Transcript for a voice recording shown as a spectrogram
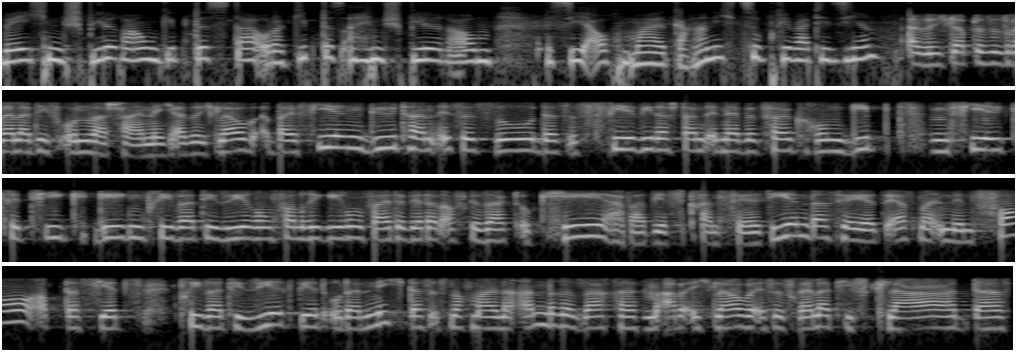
Welchen Spielraum gibt es da oder gibt es einen Spielraum, sie auch mal gar nicht zu privatisieren? Also ich glaube, das ist relativ unwahrscheinlich. Also ich glaube, bei vielen Gütern ist es so, dass es viel Widerstand in der Bevölkerung gibt, viel Kritik gegen Privatisierung von Regierungsseite wird dann oft gesagt, okay, aber wir transferieren das ja jetzt erstmal in den Fonds, ob das jetzt privatisiert wird oder nicht, das ist nochmal eine andere Sache. Aber ich glaube, es ist relativ klar, dass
